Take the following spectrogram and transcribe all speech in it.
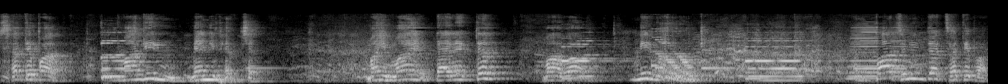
सत्यपात मागीन मॅन्युफॅक्चर माय माय डायरेक्टर मा बाप मी मागो पाच मिनिटात सत्यपात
